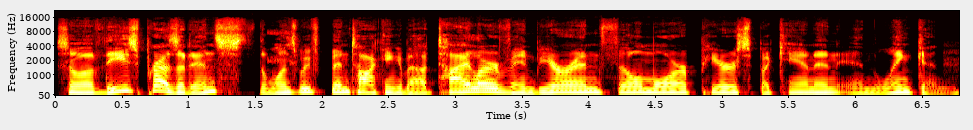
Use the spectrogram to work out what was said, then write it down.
So, of these presidents, the ones we've been talking about Tyler, Van Buren, Fillmore, Pierce, Buchanan, and Lincoln,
